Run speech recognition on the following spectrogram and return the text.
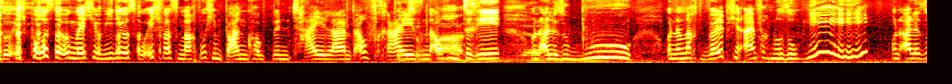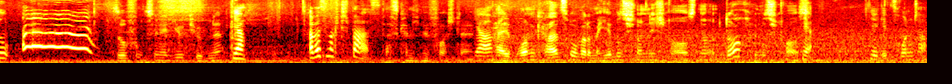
So, ich poste irgendwelche Videos, wo ich was mache, wo ich in Bangkok bin, Thailand, auf Reisen, auf dem. Dreh. Ja. Und alle so buh. Und dann macht Wölbchen einfach nur so hihihi. Und alle so ah. So funktioniert YouTube, ne? Ja, aber es macht Spaß. Das kann ich mir vorstellen. Ja. Heilbronn, Karlsruhe, warte mal, hier muss ich noch nicht raus, ne? Doch, hier muss ich raus. Ja, hier geht's runter.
